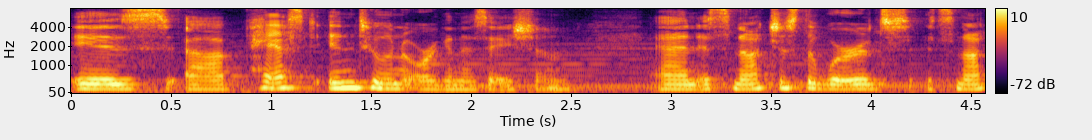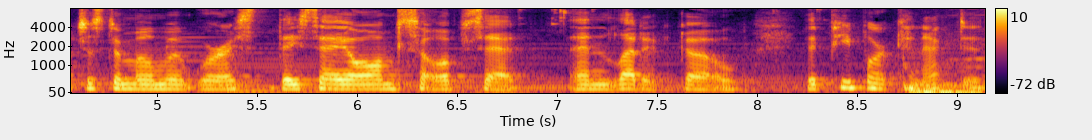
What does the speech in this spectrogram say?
is uh, passed into an organization. And it's not just the words, it's not just a moment where they say, Oh, I'm so upset, and let it go. That people are connected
